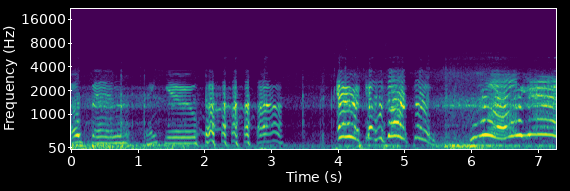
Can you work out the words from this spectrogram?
Open. Thank you. Eric, that was awesome! Whoa, yeah!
